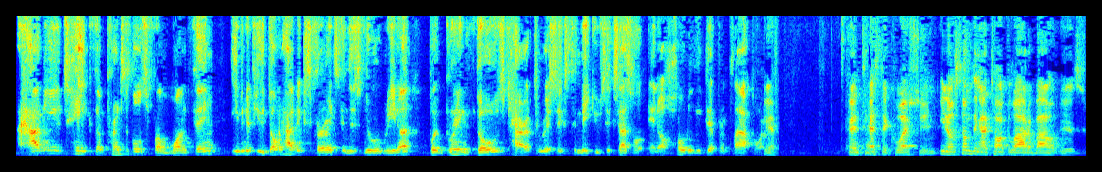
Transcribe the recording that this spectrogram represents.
how do you take the principles from one thing, even if you don't have experience in this new arena, but bring those characteristics to make you successful in a totally different platform? Yeah. Fantastic question. You know, something I talk a lot about is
